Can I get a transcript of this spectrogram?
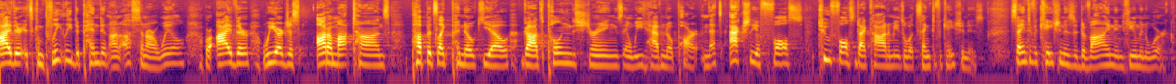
Either it's completely dependent on us and our will, or either we are just automatons, puppets like Pinocchio, God's pulling the strings, and we have no part. And that's actually a false, two false dichotomies of what sanctification is. Sanctification is a divine and human work,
